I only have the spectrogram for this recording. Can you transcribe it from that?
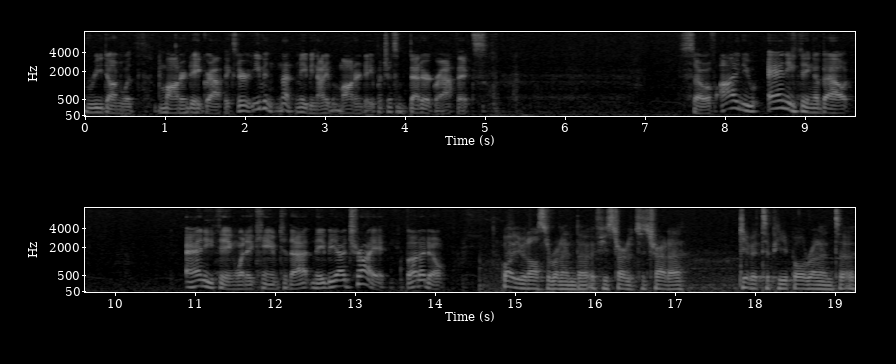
redone with modern day graphics. They're even, not maybe not even modern day, but just better graphics. So if I knew anything about anything when it came to that, maybe I'd try it. But I don't. Well, you would also run into if you started to try to give it to people, run into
